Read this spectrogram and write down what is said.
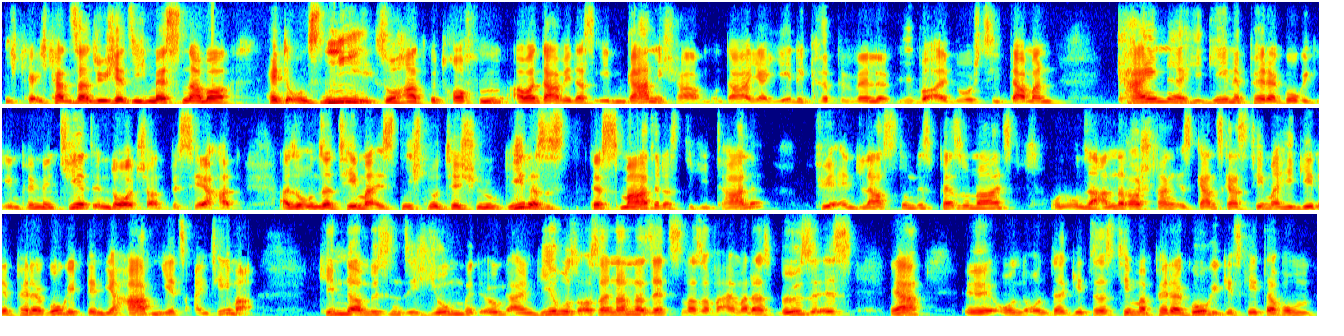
ich, ich kann es natürlich jetzt nicht messen, aber hätte uns nie so hart getroffen. Aber da wir das eben gar nicht haben und da ja jede Grippewelle überall durchzieht, da man keine Hygienepädagogik implementiert in Deutschland bisher hat. Also unser Thema ist nicht nur Technologie, das ist der Smarte, das Digitale für Entlastung des Personals. Und unser anderer Strang ist ganz ganz Thema Hygienepädagogik, denn wir haben jetzt ein Thema. Kinder müssen sich jung mit irgendeinem Virus auseinandersetzen, was auf einmal das Böse ist. Ja, äh, und, und da geht es das Thema Pädagogik. Es geht darum,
